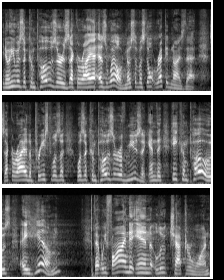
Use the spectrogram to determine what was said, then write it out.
You know, he was a composer, Zechariah, as well. Most of us don't recognize that. Zechariah the priest was a, was a composer of music, and the, he composed a hymn that we find in Luke chapter 1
